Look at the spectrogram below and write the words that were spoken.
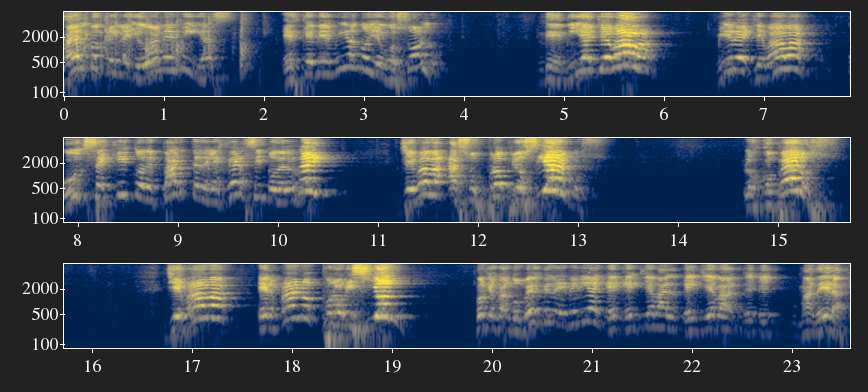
algo que le ayudó a Nehemías es que Nehemías no llegó solo. Nehemías llevaba Mire, llevaba un sequito de parte del ejército del rey. Llevaba a sus propios siervos, los coperos. Llevaba, hermano, provisión. Porque cuando ve que venía, él, lleva, él lleva eh, eh, madera,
